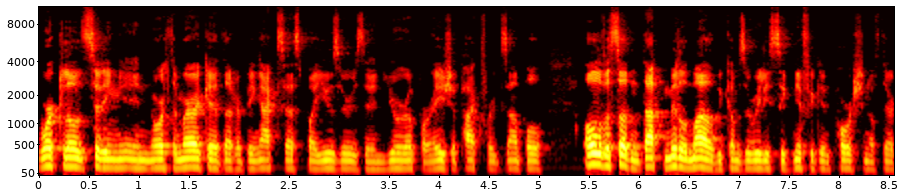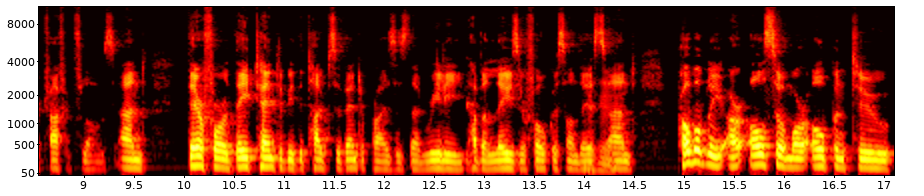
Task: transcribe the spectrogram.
workloads sitting in North America that are being accessed by users in Europe or Asia Pac, for example, all of a sudden that middle mile becomes a really significant portion of their traffic flows. And therefore, they tend to be the types of enterprises that really have a laser focus on this mm-hmm. and probably are also more open to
